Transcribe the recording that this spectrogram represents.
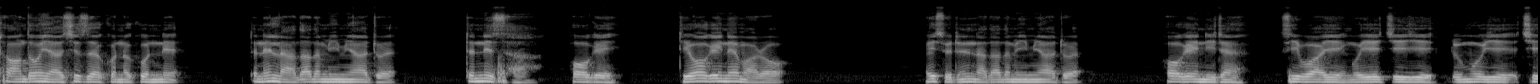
1389ခုနှစ်တနင်္လာသားသမီးများအတွက်တနစ်စာဟောကိန်းဒီဟောကိန်းထဲမှာတော့မိတ်ဆွေတနင်္လာသားသမီးများအတွက်ဟောကိန်းဤတန်းစီးပွားရေးငွေရေးကြေးရေးလူမှုရေးအခြေ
